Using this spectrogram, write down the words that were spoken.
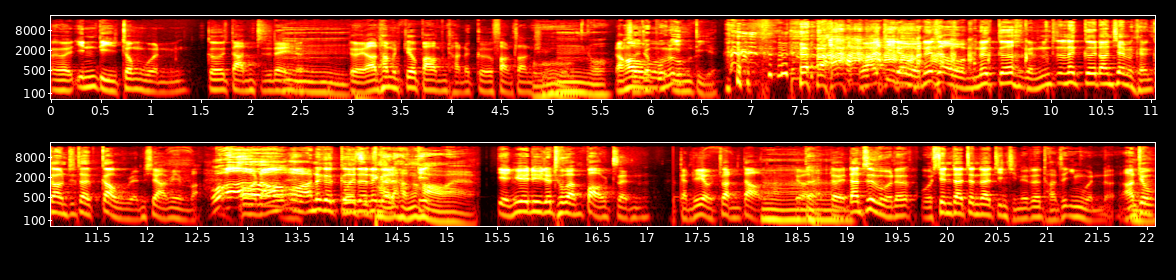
呃 indie 中文歌单之类的，嗯对，然后他们就把我们团的歌放上去。嗯哦，然后就不我们 indie 了。我还记得我那时候我们的歌可能在那歌单下面，可能刚好就在告五人下面吧。哦，然后哇，那个歌的那个很好哎、点阅率就突然暴增，感觉有赚到，嗯对吧对。但是我的我现在正在进行的这个团是英文的，然后就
